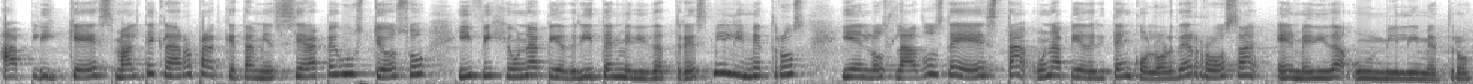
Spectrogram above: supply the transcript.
apliqué esmalte claro para que también se hiciera pegustioso y fijé una piedrita en medida 3 milímetros y en los lados de esta una piedrita en color de rosa en medida 1 milímetro.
